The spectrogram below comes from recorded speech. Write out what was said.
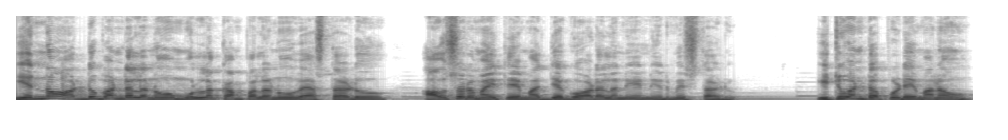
ఎన్నో అడ్డుబండలను ముళ్ళ కంపలను వేస్తాడు అవసరమైతే మధ్య గోడలని నిర్మిస్తాడు. ఇటువంటప్పుడే మనం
